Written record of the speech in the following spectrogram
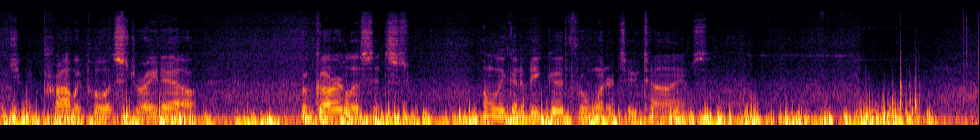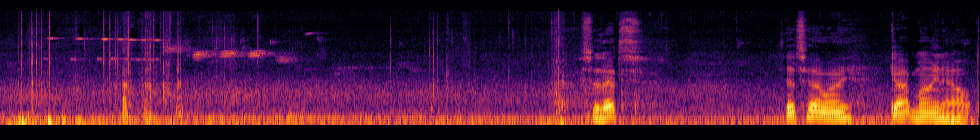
But you would probably pull it straight out. Regardless, it's only going to be good for one or two times. So that's that's how I got mine out.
